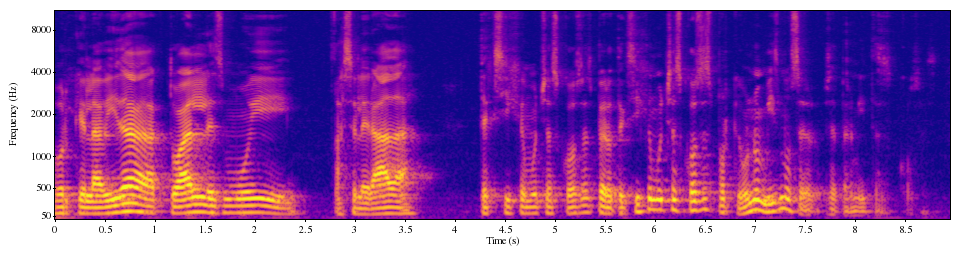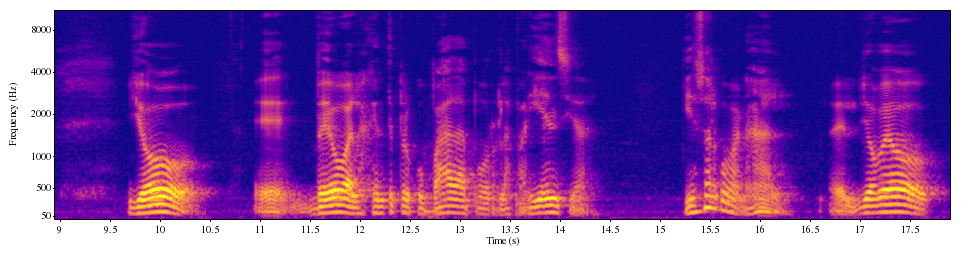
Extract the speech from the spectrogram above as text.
porque la vida actual es muy acelerada, te exige muchas cosas, pero te exige muchas cosas porque uno mismo se, permite esas cosas. Yo eh, veo a la gente preocupada por la apariencia y eso es algo banal. yo veo,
